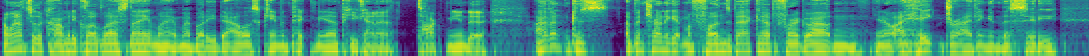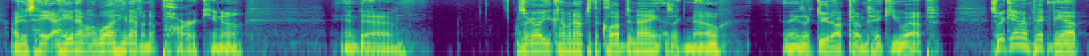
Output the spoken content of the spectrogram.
I went out to the comedy club last night. My my buddy Dallas came and picked me up. He kind of talked me into. I haven't because I've been trying to get my funds back up before I go out, and you know I hate driving in this city. I just hate. I hate having. Well, I hate having to park. You know, and um, was like, "Oh, you coming out to the club tonight?" I was like, "No," and he's like, "Dude, I'll come pick you up." So he came and picked me up.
